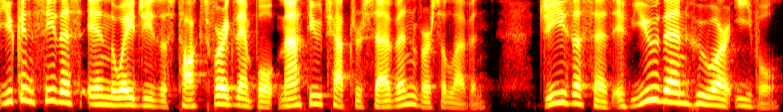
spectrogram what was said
you can see this in the way Jesus talks. For example, Matthew chapter 7, verse 11. Jesus says, If you then who are evil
